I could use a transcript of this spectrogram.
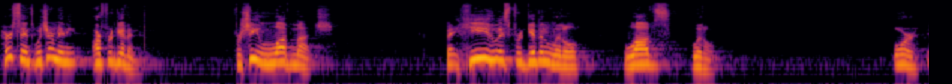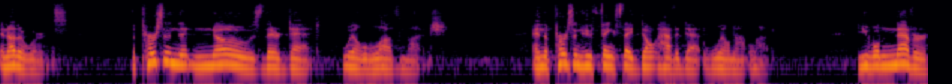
her sins, which are many, are forgiven. For she loved much. But he who is forgiven little loves little. Or, in other words, the person that knows their debt will love much. And the person who thinks they don't have a debt will not love. You will never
